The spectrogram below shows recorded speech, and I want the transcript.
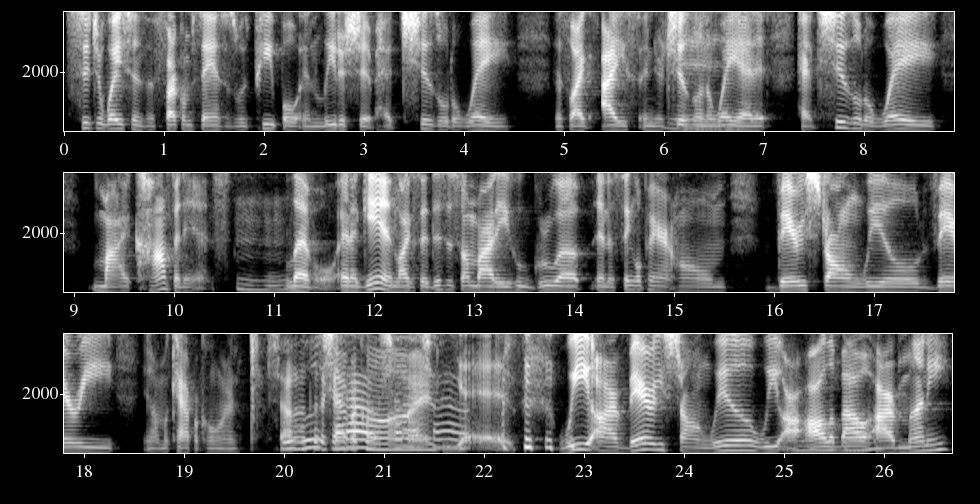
situations and circumstances with people and leadership had chiseled away. It's like ice and you're chiseling away at it, had chiseled away my confidence Mhm. level. And again, like I said, this is somebody who grew up in a single parent home, very strong willed, very, you know, I'm a Capricorn. Shout out to the shout out, shout out, Capricorns. shout. Yes. we are very strong willed. We are all about Mhm. our money,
